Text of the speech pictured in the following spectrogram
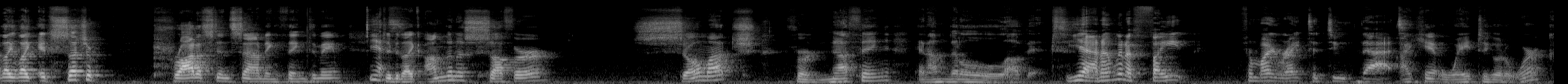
like like it's such a Protestant sounding thing to me Yes. to be like, I'm gonna suffer so much for nothing, and I'm gonna love it. Yeah, and I'm gonna fight for my right to do that. I can't wait to go to work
